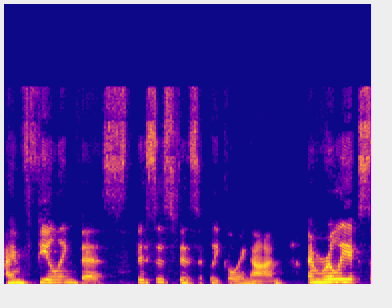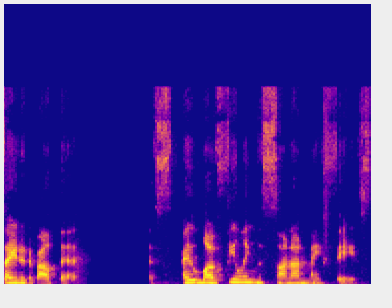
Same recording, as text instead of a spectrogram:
I'm feeling this. This is physically going on. I'm really excited about this. I love feeling the sun on my face.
